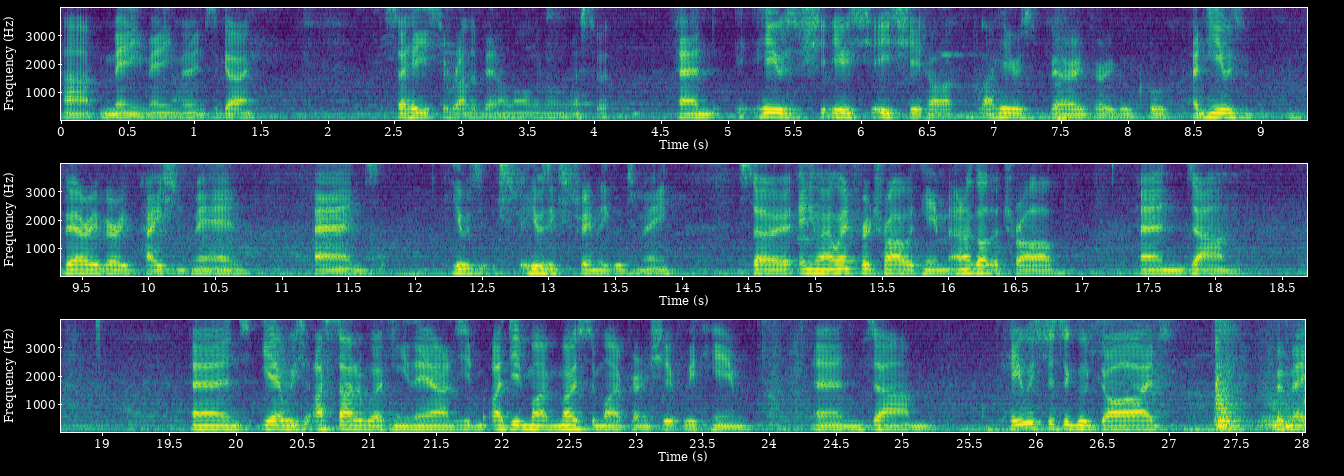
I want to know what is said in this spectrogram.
uh, many, many moons ago. So he used to run the Bennelong and all the rest of it. And he was he was he's shit hot. Like he was very very good cook, and he was a very very patient man, and he was he was extremely good to me. So anyway, I went for a trial with him, and I got the trial, and um, and yeah, we I started working in there, and I did I did my most of my apprenticeship with him, and um, he was just a good guide for me,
